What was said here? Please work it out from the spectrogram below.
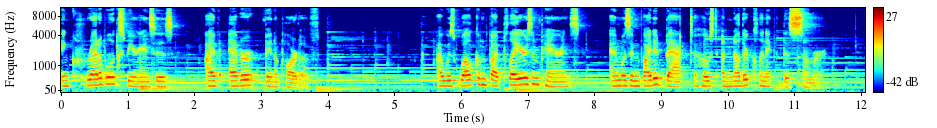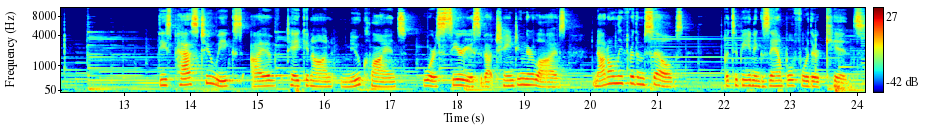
incredible experiences I've ever been a part of. I was welcomed by players and parents and was invited back to host another clinic this summer. These past two weeks, I have taken on new clients who are serious about changing their lives not only for themselves, but to be an example for their kids.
